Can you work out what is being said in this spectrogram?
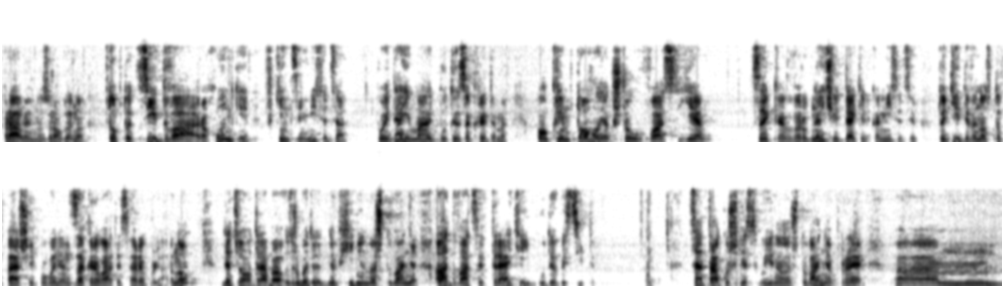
правильно зроблено. Тобто ці два рахунки в кінці місяця, по ідеї, мають бути закритими. Окрім того, якщо у вас є цикл виробничий декілька місяців, тоді 91-й повинен закриватися регулярно. Для цього треба зробити необхідні налаштування, а 23-й буде висіти. Це також є свої налаштування при, ем,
